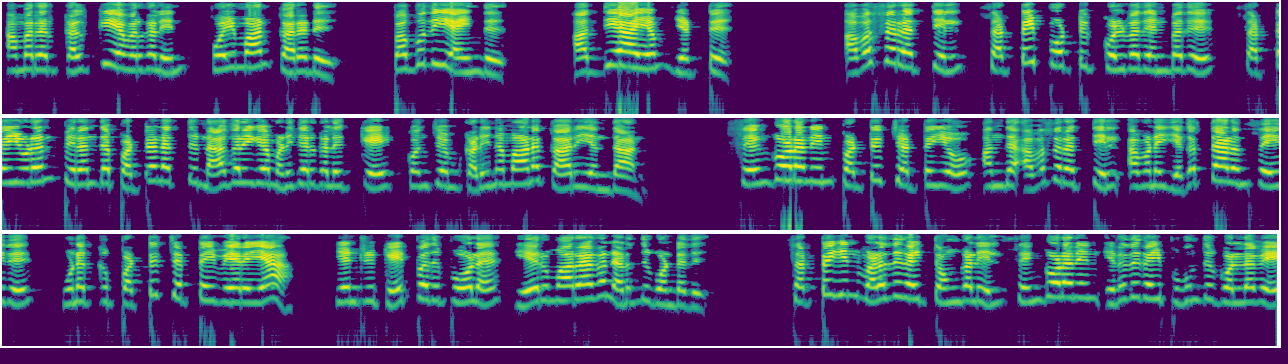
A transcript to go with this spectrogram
அமரர் கல்கி அவர்களின் பொய்மான் கரடு. பகுதி ஐந்து. அத்தியாயம் எட்டு. அவசரத்தில் சட்டை போட்டுக் கொள்வதென்பது சட்டையுடன் பிறந்த பட்டணத்து நாகரிக மனிதர்களுக்கே கொஞ்சம் கடினமான காரியம்தான் செங்கோடனின் பட்டுச் சட்டையோ அந்த அவசரத்தில் அவனை எகத்தாளம் செய்து உனக்கு பட்டுச் சட்டை வேறையா என்று கேட்பது போல ஏறுமாறாக நடந்து கொண்டது. சட்டையின் வலதுகை தொங்கலில் செங்கோடனின் இடதுகை புகுந்து கொள்ளவே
